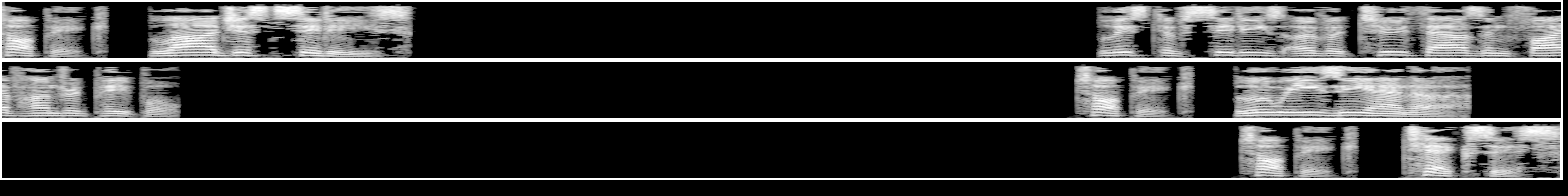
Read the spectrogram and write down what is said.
Topic: Largest cities. List of cities over 2,500 people. Topic: Louisiana. Topic: Texas.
